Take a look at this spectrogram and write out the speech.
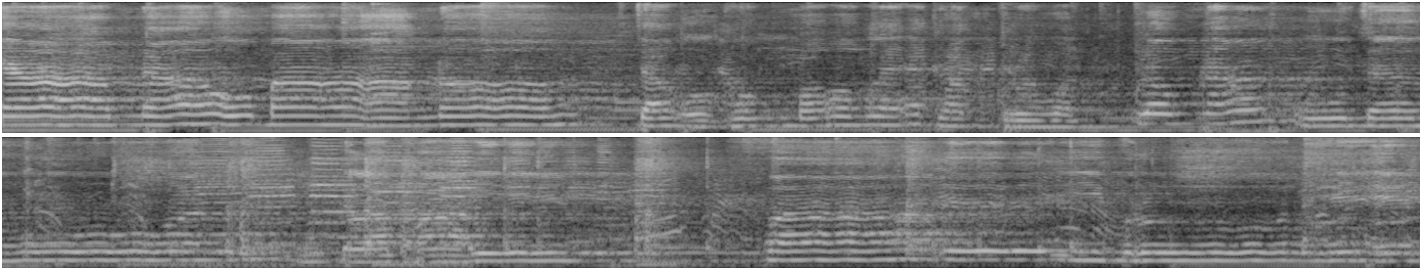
ยามหนาวบางน้อง เจ้าคงมองและคร่ำครวญลมหนาวจะหวนกลับไป ฟ้าเอ้ยโปรดเห็น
